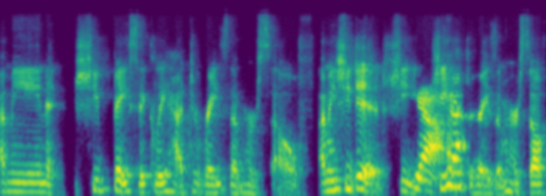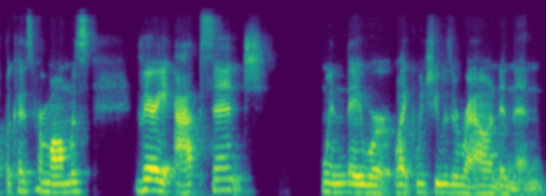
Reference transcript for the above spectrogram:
I mean, she basically had to raise them herself. I mean, she did. She yeah. she had to raise them herself because her mom was very absent when they were like when she was around and then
